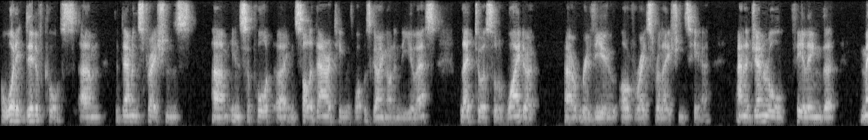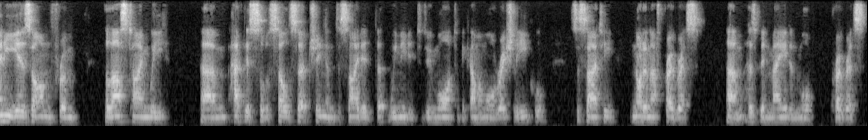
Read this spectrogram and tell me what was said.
What it did, of course, um, the demonstrations um, in support, uh, in solidarity with what was going on in the US, led to a sort of wider uh, review of race relations here and a general feeling that many years on from the last time we um, had this sort of soul searching and decided that we needed to do more to become a more racially equal society. Not enough progress um, has been made, and more progress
